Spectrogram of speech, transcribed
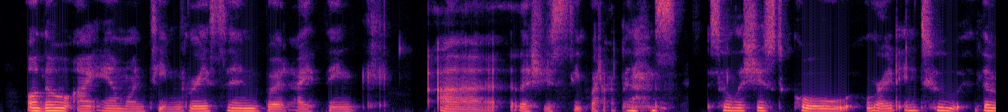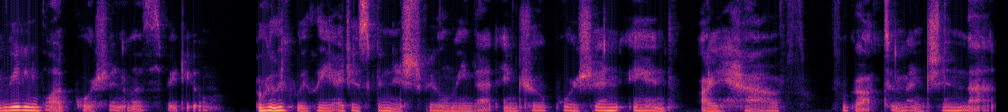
Although I am on Team Grayson, but I think uh, let's just see what happens. So let's just go right into the reading vlog portion of this video. Really quickly, I just finished filming that intro portion and I have forgot to mention that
